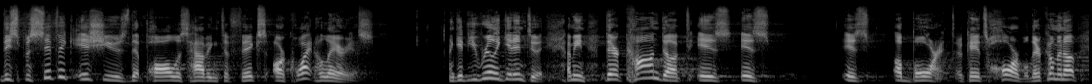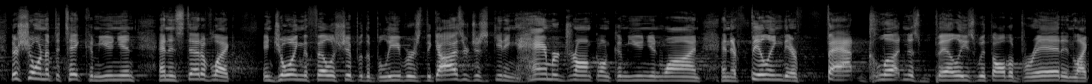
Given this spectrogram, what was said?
the specific issues that Paul is having to fix are quite hilarious. Like if you really get into it, I mean, their conduct is is is abhorrent. Okay, it's horrible. They're coming up, they're showing up to take communion, and instead of like enjoying the fellowship of the believers, the guys are just getting hammered drunk on communion wine, and they're filling their fat, gluttonous bellies with all the bread, and like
